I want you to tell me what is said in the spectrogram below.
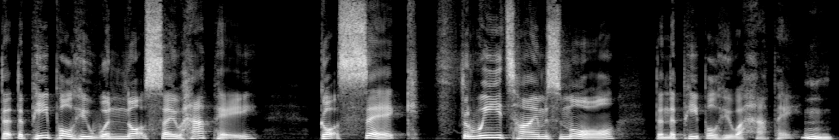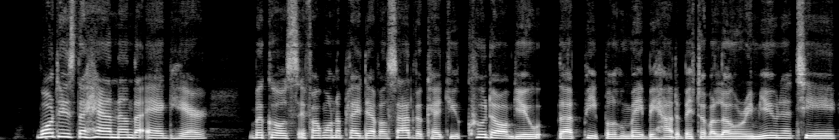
that the people who were not so happy got sick three times more than the people who were happy. Mm. What is the hen and the egg here? Because if I want to play devil's advocate, you could argue that people who maybe had a bit of a lower immunity,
